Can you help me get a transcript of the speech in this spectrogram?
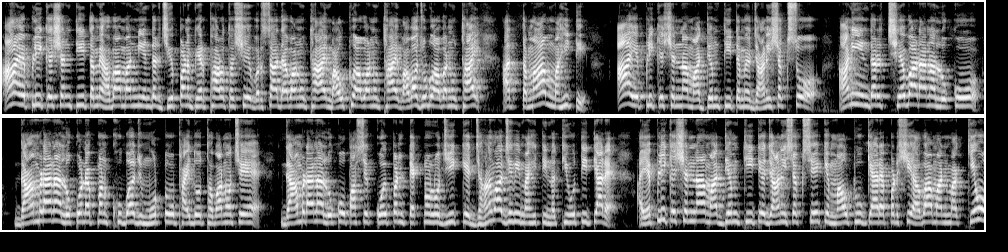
આ એપ્લિકેશનથી તમે હવામાનની અંદર જે પણ ફેરફારો થશે, વરસાદ આવવાનું થાય, માવઠું આવવાનું થાય, વાવાઝોડું આવવાનું થાય, આ તમામ માહિતી આ એપ્લિકેશનના માધ્યમથી તમે જાણી શકશો. આની અંદર છેવાડાના લોકો ગામડાના લોકોને પણ ખૂબ જ મોટો ફાયદો થવાનો છે. ગામડાના લોકો પાસે કોઈ પણ ટેકનોલોજી કે જાણવા જેવી માહિતી નથી હોતી ત્યારે આ એપ્લિકેશનના માધ્યમથી તે જાણી શકશે કે માવઠું ક્યારે પડશે, હવામાનમાં કેવો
